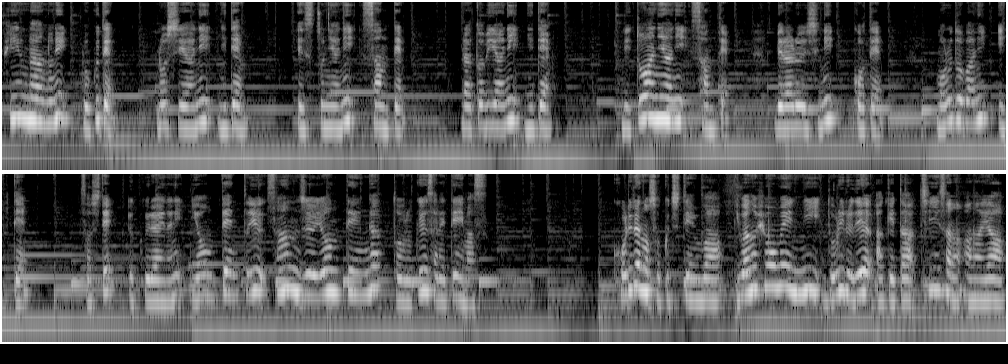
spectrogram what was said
フィンランドに6点ロシアに2点エストニアに3点ラトビアに2点リトアニアに3点ベラルーシに5点モルドバに1点。そしてウクライナに4点という34点が登録されています。これらの測地点は岩の表面にドリルで開けた小さな穴や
